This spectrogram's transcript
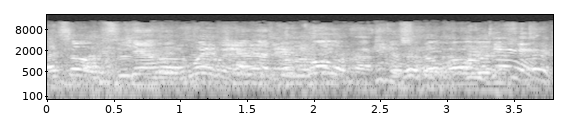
I saw his sister. Wait, wait, wait. Who did it?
